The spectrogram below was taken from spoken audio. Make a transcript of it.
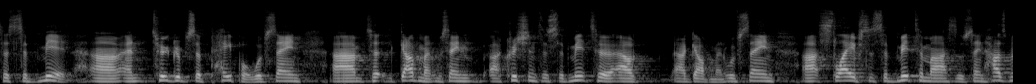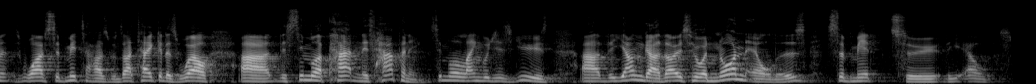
to submit, uh, and two groups of people. We've seen um, government, we've seen uh, Christians to submit to our, our government. We've seen uh, slaves to submit to masters. We've seen husbands, wives submit to husbands. I take it as well. Uh, the similar pattern is happening. Similar language is used. Uh, the younger, those who are non-elders, submit to the elders.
